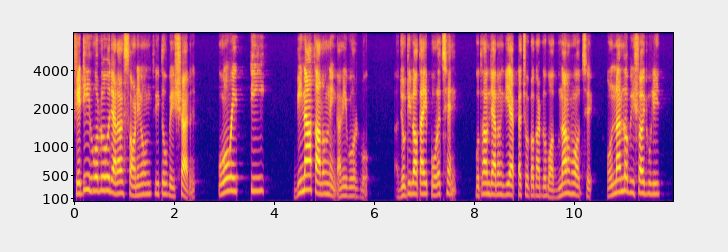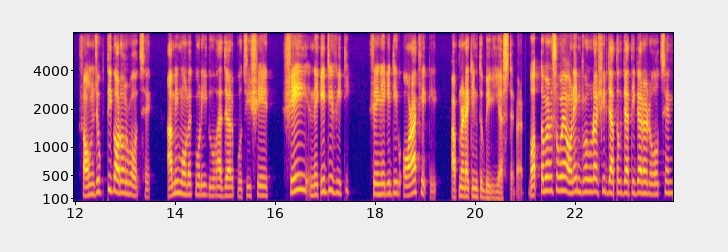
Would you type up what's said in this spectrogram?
সেটি হলো যারা স্বনিয়ন্ত্রিত পেশার, কোনো একটি বিনা কারণে আমি বলব, জটিলতায় পড়েছেন, কোথাও যেন গিয়ে একটা ছোটোখাটো বদনাম হচ্ছে, অন্যান্য বিষয়গুলি সংযুক্তিকরণ হচ্ছে, আমি মনে করি দু হাজার পঁচিশে সেই নেগেটিভিটি সেই নেগেটিভ অরা থেকে আপনারা কিন্তু বেরিয়ে আসতে পারেন। বর্তমান সময়ে অনেক ধনুরাশির জাতক জাতিকারা রয়েছেন,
